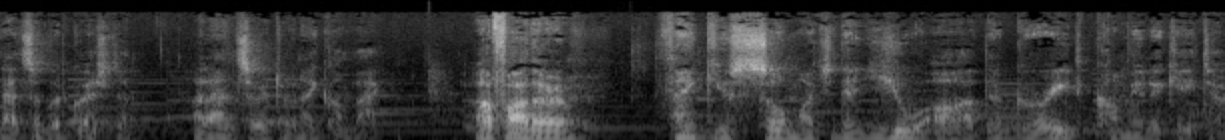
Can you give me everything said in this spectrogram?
That's a good question. I'll answer it when I come back. Our Father, Thank you so much that you are the great communicator.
